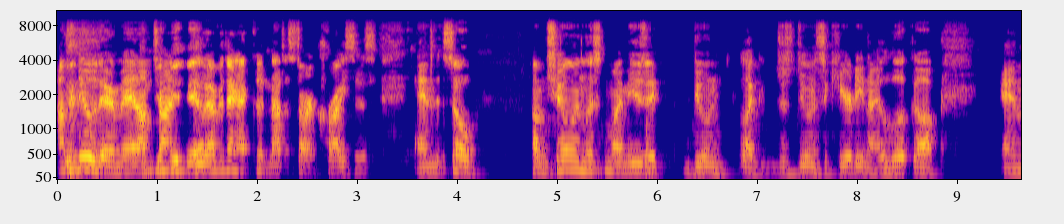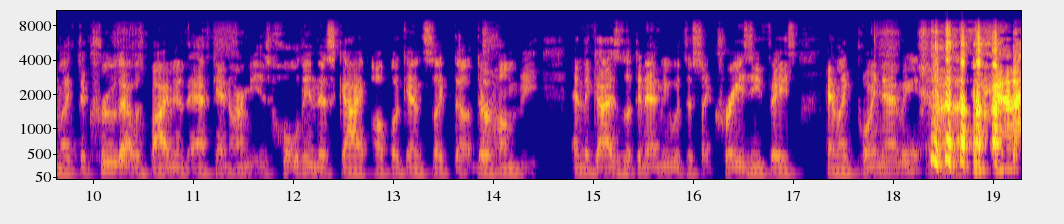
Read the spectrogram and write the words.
I'm new there, man. I'm trying to do everything I could not to start a crisis. And so I'm chilling, listening to my music, doing like just doing security, and I look up and like the crew that was by me of the Afghan army is holding this guy up against like the their Humvee. And the guy's looking at me with this like crazy face and like pointing at me. And I, and I-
